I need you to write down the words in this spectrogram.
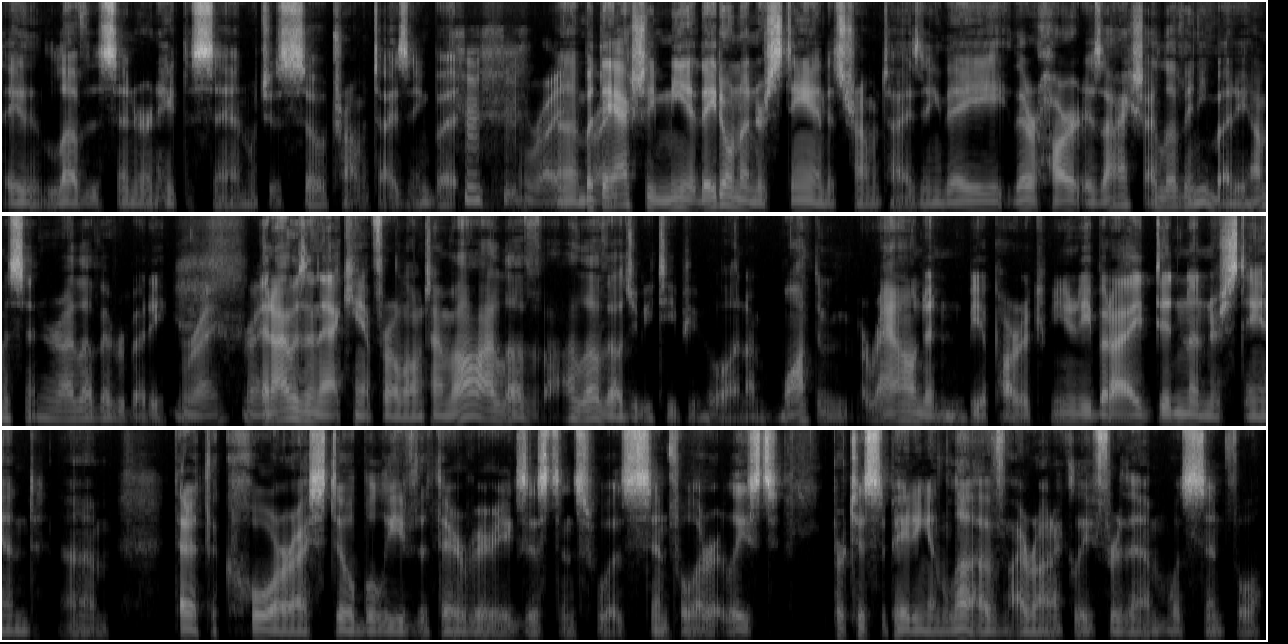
they love the sinner and hate the sin, which is so traumatizing. But right, uh, but right. they actually mean it. They don't understand it's traumatizing. They their heart is I actually I love anybody. I'm a sinner. I love everybody. Right, right. And I was in that camp for a long time. Oh, I love I love LGBT people, and I want them around and be a part of the community. But I didn't understand. Um, that at the core, I still believe that their very existence was sinful, or at least participating in love, ironically, for them was sinful.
